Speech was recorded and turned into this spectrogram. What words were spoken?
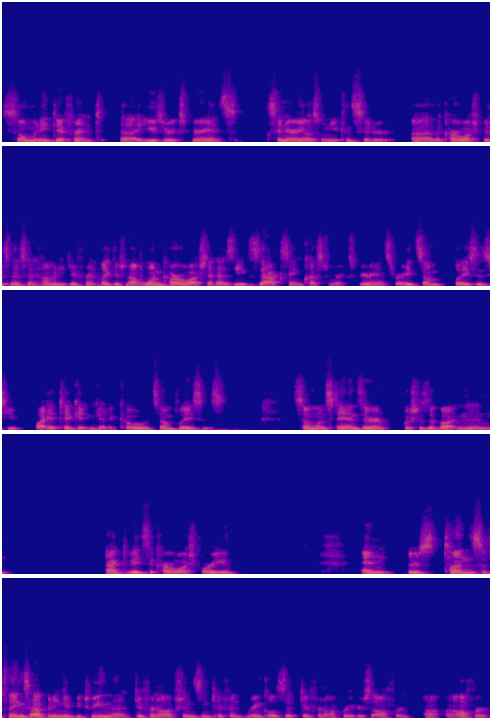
so many different uh, user experience scenarios when you consider uh, the car wash business and how many different like there's not one car wash that has the exact same customer experience right some places you buy a ticket and get a code some places someone stands there and pushes a button and activates the car wash for you and there's tons of things happening in between that different options and different wrinkles that different operators offer uh, offer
